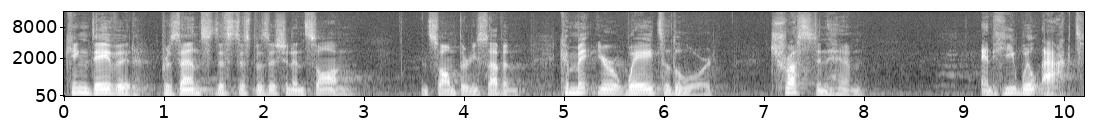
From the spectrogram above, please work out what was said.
King David presents this disposition in song in Psalm 37 Commit your way to the Lord. trust in him, and he will act.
